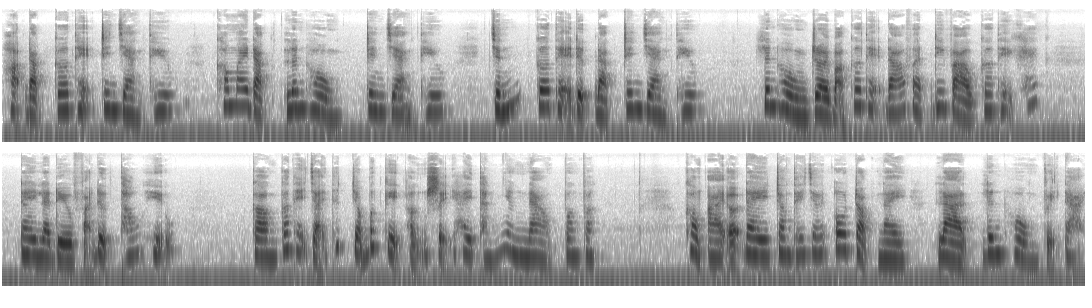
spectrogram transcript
Họ đặt cơ thể trên giàn thiêu. Không ai đặt linh hồn trên giàn thiêu. Chính cơ thể được đặt trên giàn thiêu linh hồn rời bỏ cơ thể đó và đi vào cơ thể khác. Đây là điều phải được thấu hiểu. Còn có thể giải thích cho bất kỳ ẩn sĩ hay thánh nhân nào, vân vân. Không ai ở đây trong thế giới ô trọc này là linh hồn vĩ đại.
